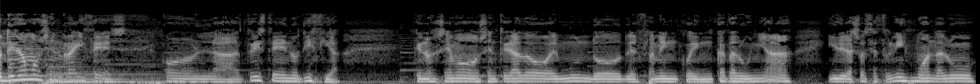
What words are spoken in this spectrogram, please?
Continuamos en Raíces con la triste noticia que nos hemos enterado el mundo del flamenco en Cataluña y del asociacionismo andaluz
